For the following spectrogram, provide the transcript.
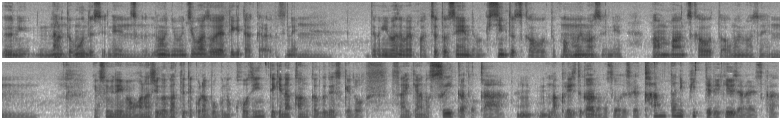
うになると思うんですよね、うん。でも自分はそうやってきたからですね、うん。でも今でもやっぱちょっと1,000円でもきちんと使おうとか思いますよね、バンバン使おうとは思いません、うんいやそういう意味で今お話伺っててこれは僕の個人的な感覚ですけど最近あのスイカとか、うんうん。まあ、クレジットカードもそうですけど簡単にピッてできるじゃないですか。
